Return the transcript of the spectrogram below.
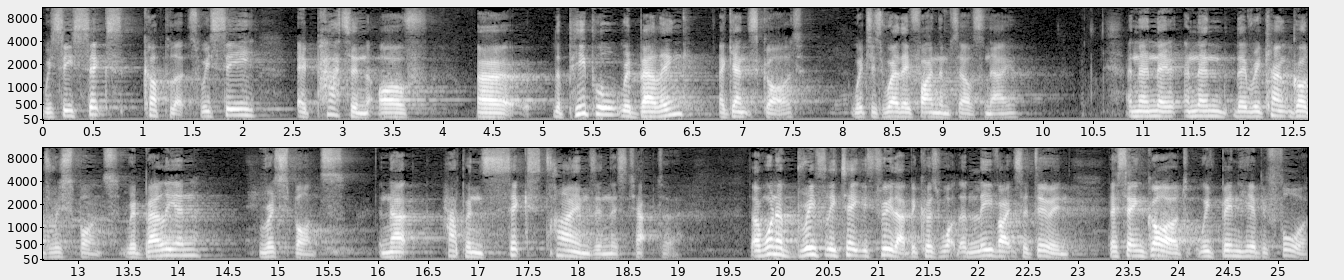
We see six couplets. We see a pattern of uh, the people rebelling against God, which is where they find themselves now. And then they, and then they recount God's response rebellion, response. And that happens six times in this chapter. I want to briefly take you through that because what the Levites are doing, they're saying, God, we've been here before.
